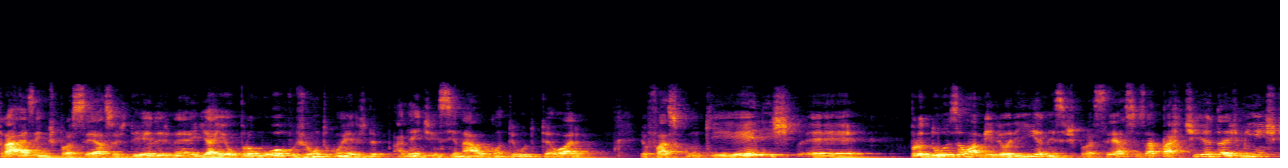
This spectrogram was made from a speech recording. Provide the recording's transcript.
trazem os processos deles, né? E aí eu promovo junto com eles, além de ensinar o conteúdo teórico, eu faço com que eles é, produzam a melhoria nesses processos a partir das minhas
